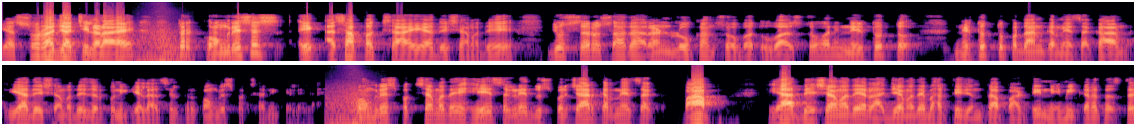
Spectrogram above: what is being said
या स्वराज्याची लढा आहे. तर काँग्रेसच एक असा पक्ष आहे या देशामध्ये जो सर्वसाधारण लोकांसोबत उभा असतो आणि नेतृत्व नेतृत्व प्रदान करण्याचं काम या देशामध्ये जर कोणी केलं असेल तर काँग्रेस पक्षाने केलेलं आहे. काँग्रेस पक्षामध्ये हे सगळे दुष्प्रचार करण्याचा पाप या देशामध्ये राज्यामध्ये भारतीय जनता पार्टी नेहमी करत असते.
